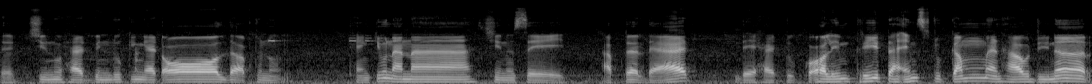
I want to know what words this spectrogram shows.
that Chinu had been looking at all the afternoon. Thank you, Nana, Chinu said. After that, they had to call him three times to come and have dinner.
